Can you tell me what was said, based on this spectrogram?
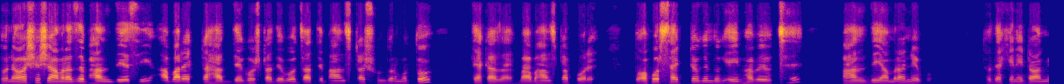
তো নেওয়া শেষে আমরা যে ভাঁজ দিয়েছি, আবার একটা হাত দিয়ে ঘষটা দেব যাতে ভাঁজটা সুন্দর মতো দেখা যায় বা ভাঁজটা পরে তো অপর সাইডটাও কিন্তু এইভাবে হচ্ছে ভাঁজ দিয়ে আমরা নেব। তো দেখেন, এটাও আমি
